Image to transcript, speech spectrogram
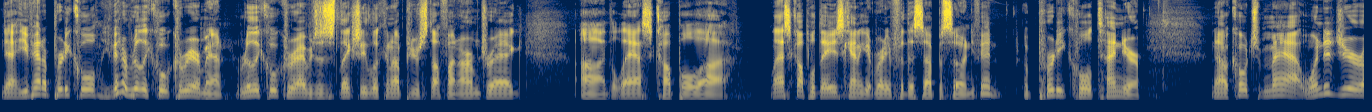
yeah, you've had a pretty cool, you've had a really cool career, man. Really cool career. I was just actually looking up your stuff on arm drag uh, the last couple uh, last couple days, kind of get ready for this episode. And you've had a pretty cool tenure. Now, Coach Matt, when did your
